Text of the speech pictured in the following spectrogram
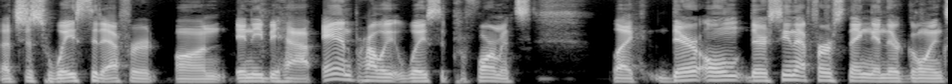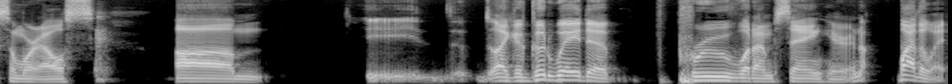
that's just wasted effort on any behalf and probably wasted performance. Like they're on, they're seeing that first thing and they're going somewhere else. Um, like a good way to prove what I'm saying here. And by the way,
